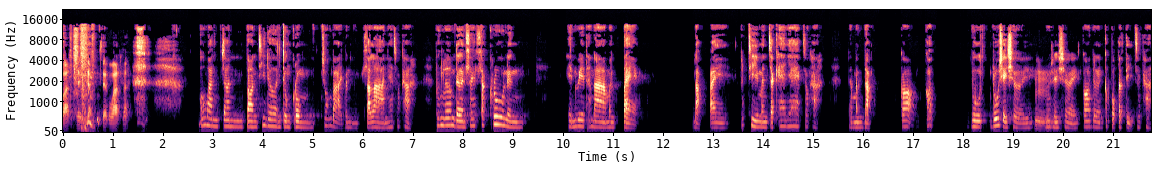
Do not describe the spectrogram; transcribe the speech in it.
วัดได้กลับจากวัดละเมื่อวันจันทร์ตอนที่เดินจงกรมช่วงบ่ายบนศาลาเนี่ยเจ้าค่ะ เพิ่งเริ่มเดินสักครู่หนึ่งเห็นเวทนามันแตก ดับไปทุกทีมันจะแค่แยกเจ้าค่ะ แต่มันดับก็ก็ดูรู้เฉยๆรู้เฉยๆก็เดินก็ปกติเจ้าค่ะ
